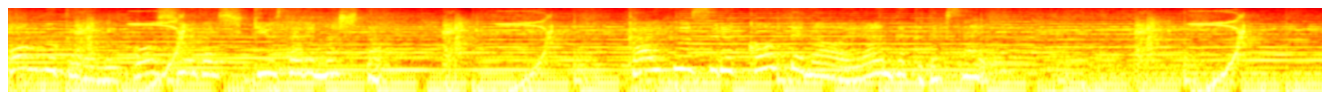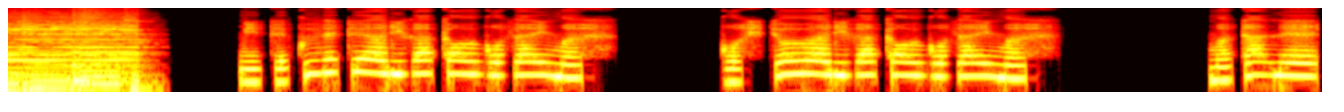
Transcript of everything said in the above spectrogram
本部からの報酬が支給されました開封するコンテナを選んでください見てくれてありがとうございます。ご視聴ありがとうございます。またね。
